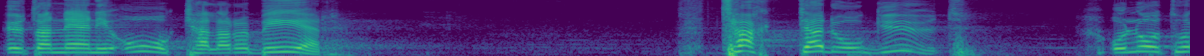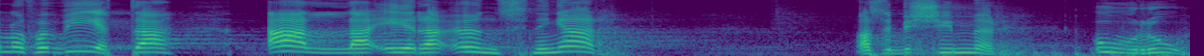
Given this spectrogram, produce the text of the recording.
Utan när ni åkallar och ber, tacka då Gud och låt honom få veta alla era önskningar. Alltså bekymmer, oro.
